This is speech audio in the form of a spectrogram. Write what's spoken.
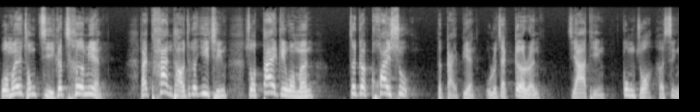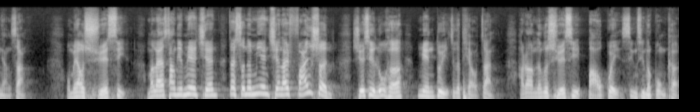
我们会从几个侧面。来探讨这个疫情所带给我们这个快速的改变，无论在个人、家庭、工作和信仰上，我们要学习，我们来上帝面前，在神的面前来反省，学习如何面对这个挑战，好让我们能够学习宝贵信心的功课，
